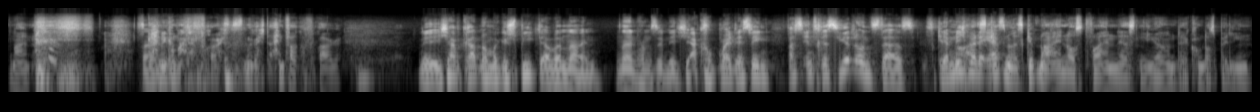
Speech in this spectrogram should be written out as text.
Nein. das ist keine gemeine Frage, das ist eine recht einfache Frage. Nee, ich habe gerade nochmal gespiekt, aber nein. Nein, haben sie nicht. Ja, guck mal, deswegen, was interessiert uns das? Haben nicht nur, es, gibt nur, es gibt nur einen Ostverein in der ersten Liga und der kommt aus Berlin.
